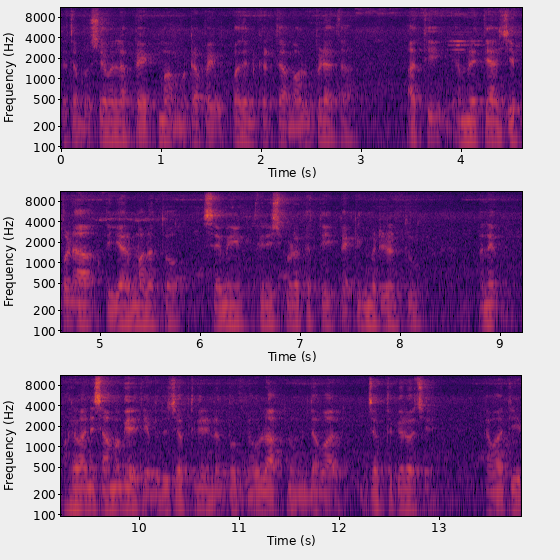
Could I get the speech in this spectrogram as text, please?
તથા બસો એમએલના પેકમાં મોટા પાયે ઉત્પાદન કરતા માલુમ પડ્યા હતા. આથી એમણે ત્યાં જે પણ આ તૈયાર માલ હતો, સેમી ફિનિશ પ્રોડક્ટ હતી, પેકિંગ મટીરિયલ હતું અને ભરવાની સામગ્રી હતી, એ બધું જપ્ત કરી લગભગ નવ લાખનો મુદ્દામાલ જપ્ત કર્યો છે. એમાંથી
